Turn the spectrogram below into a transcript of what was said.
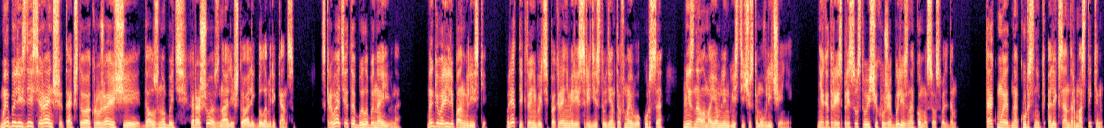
Мы были здесь и раньше, так что окружающие, должно быть, хорошо знали, что Алик был американцем. Скрывать это было бы наивно. Мы говорили по-английски. Вряд ли кто-нибудь, по крайней мере, среди студентов моего курса, не знал о моем лингвистическом увлечении. Некоторые из присутствующих уже были знакомы с Освальдом. Так мой однокурсник Александр Мастыкин,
